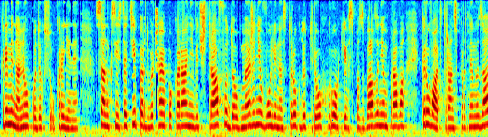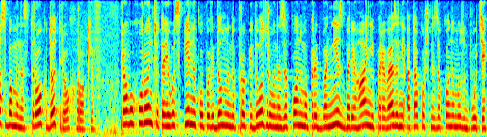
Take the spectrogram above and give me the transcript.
Кримінального кодексу України. Санкції статті передбачає покарання від штрафу до обмеження волі на строк до трьох років з позбавленням права керувати транспортними засобами на строк до трьох років. Правоохоронцю та його спільнику повідомлено про підозру у незаконному придбанні, зберіганні, перевезенні, а також незаконному збуті,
